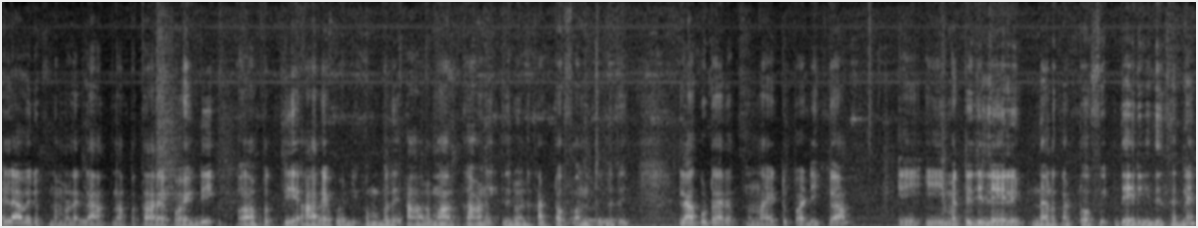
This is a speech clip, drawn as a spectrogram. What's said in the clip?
എല്ലാവരും നമ്മുടെ ലാബ് നാൽപ്പത്താറ് പോയിന്റ് നാൽപ്പത്തി ആറ് പോയിന്റ് ഒമ്പത് ആറ് മാർക്കാണ് ഇതിനുവേണ്ടി കട്ട് ഓഫ് വന്നിട്ടുള്ളത്. എല്ലാ കൂട്ടുകാരും നന്നായിട്ട് പഠിക്കുക. ഈ ഈ മറ്റ് ജില്ലയിലും എന്താണ് കട്ട് ഓഫ് ഇതേ രീതിയിൽ തന്നെ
